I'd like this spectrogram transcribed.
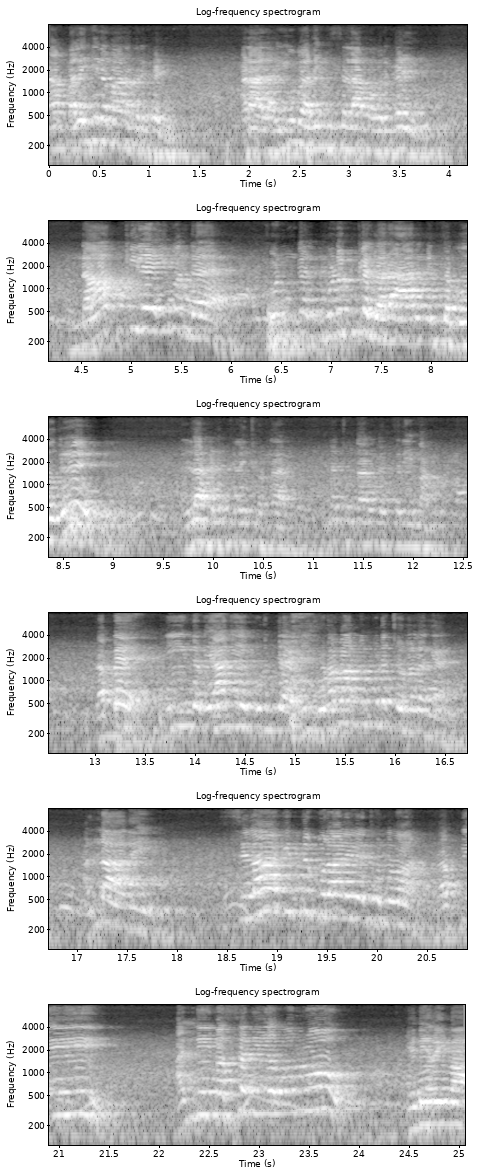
நாம் பலகீனமானவர்கள். ஆனால் ஐயூப் அலைஹிஸ்ஸலாம் அவர்கள் நாக்கிலேயும் அந்த புண்கள் புழுக்கள் வர ஆரம்பித்த போது எல்லா இடத்திலே சொன்னார்கள். என்ன சொன்னார்கள் தெரியுமா? ரப்பே நீ இந்த வியாதியை கொடுத்த நீ குணமாக்க கூட சொல்லலைங்க. அல்ல அதை சிலாகித்து குரானிலே சொல்லுவான். ரப்பி அன்னி மசதிய உரு என் இறைவா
